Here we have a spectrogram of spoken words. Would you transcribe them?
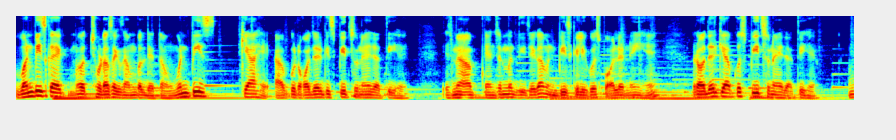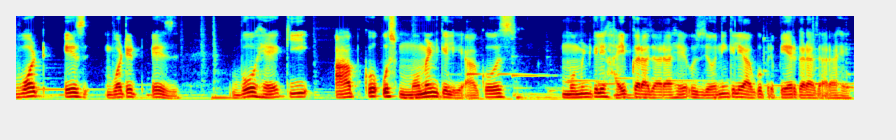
One Piece का एक बहुत छोटा सा एग्ज़ाम्पल देता हूँ। वन पीस क्या है? आपको रॉजर की स्पीच सुनाई जाती है। इसमें आप टेंशन मत लीजिएगा वन पीस के लिए कोई स्पॉलर नहीं है। रॉजर की आपको स्पीच सुनाई जाती है। What is what it is वो है कि आपको उस मोमेंट के लिए, आपको उस मोमेंट के लिए हाइप करा जा रहा है, उस जर्नी के लिए आपको प्रिपेयर करा जा रहा है।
